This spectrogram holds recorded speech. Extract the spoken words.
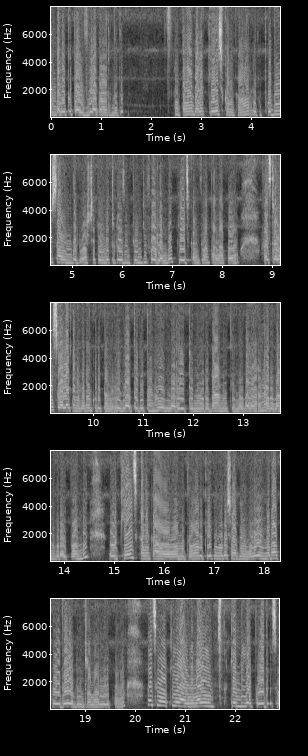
அந்த அளவுக்கு பைசியாக தான் இருந்தது. இப்போலாம் இதெல்லாம் கேஜ் கணக்காக இப்போ புதுசாக இந்த வருஷத்துலேருந்து டூ தௌசண்ட் டுவெண்ட்டி ஃபோர்லேருந்து கேஜ் கணக்குலாம் பல்லாப்பழம் ஃபர்ஸ்ட் எல்லாம் சோள கணக்கு தான் கொடுப்பாங்க. இவ்வளோ பெரிய பணம் இவ்வளோ ரேட்டு நூறுரூபா நூற்றி ஐம்பது ரூபா இரநூறுபான்னு கூட இப்போ வந்து ஒரு கேஜ் கணக்காக ஒன்றுத்துவோம் அது கேட்கும்போது ஷாக்கிங் இவ்வளோ எங்கடா போகுது அப்படின்ற மாதிரி இருக்கும். ஸோ ஓகே அந்த மாதிரி ட்ரெண்டியாக போகுது. ஸோ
